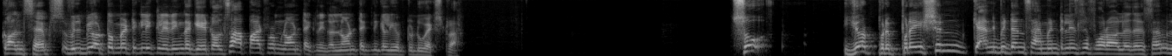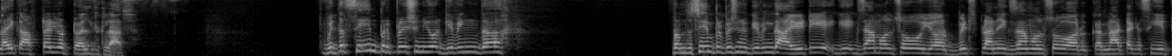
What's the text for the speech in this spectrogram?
concepts will be automatically clearing the gate also apart from non-technical. Non-technical you have to do extra. So your preparation can be done simultaneously for all other exams like after your 12th class. With the same preparation you are giving the from the same preparation you're giving the IIT exam also, your BITS Pilani exam also or Karnataka CET,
